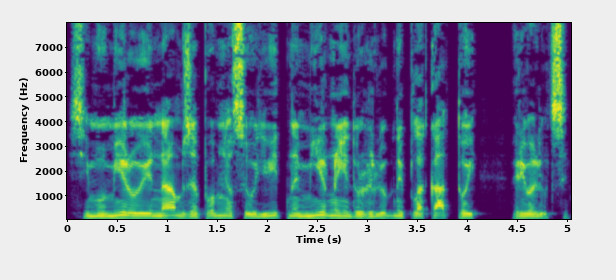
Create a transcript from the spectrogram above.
Всему миру и нам запомнился удивительно мирный и дружелюбный плакат той революции.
